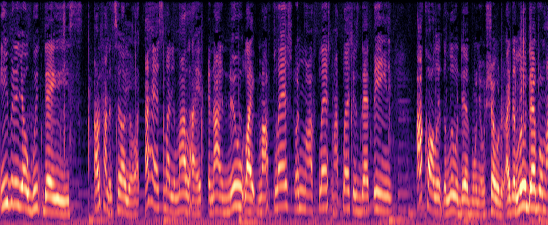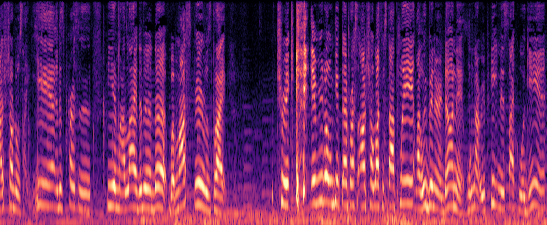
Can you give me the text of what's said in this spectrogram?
even in your weekdays, I'm trying to tell y'all, like I had somebody in my life and I knew like my flesh, I mean my flesh, my flesh is that thing I call it the little devil on your shoulder. Like the little devil on my shoulder was like, yeah, this person, he in my life, da da da. But my spirit was like, trick, if you don't get that person out your life and stop playing, like we've been there and done it. We're not repeating this cycle again.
